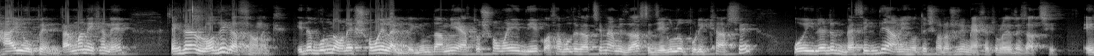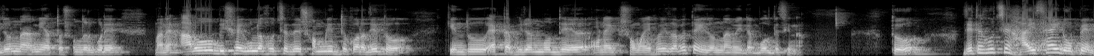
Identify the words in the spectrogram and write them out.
হাই ওপেন তার মানে এখানে এখানে লজিক আছে অনেক। এটা বললে অনেক সময় লাগবে, কিন্তু আমি এত সময় দিয়ে কথা বলতে চাচ্ছি না। আমি জাস্ট যেগুলো পরীক্ষা আসে ওই রিলেটেড বেসিক দিয়ে আমি হতে সরাসরি ম্যাথে চলে যেতে চাচ্ছি। এই জন্য আমি এত সুন্দর করে মানে আরও বিষয়গুলো হচ্ছে যে সমৃদ্ধ করা যেত, কিন্তু একটা ভিডিওর মধ্যে অনেক সময় হয়ে যাবে তো, এই জন্য আমি এটা বলতেছি না। তো যেটা হচ্ছে হাই সাইড ওপেন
